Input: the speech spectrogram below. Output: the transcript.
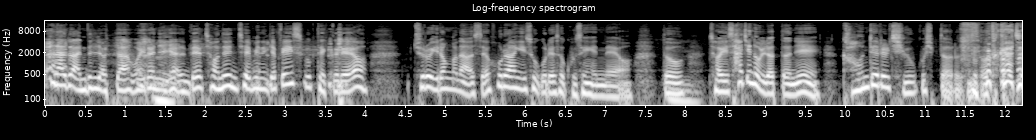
하나도 안 들렸다. 뭐 이런 얘기 하는데 저는 재미있는 게 페이스북 댓글에요. 주로 이런 거 나왔어요. 호랑이 속을 해서 고생했네요. 또 저희 사진 올렸더니 가운데를 지우고 싶다 그러던데 어떡하죠?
